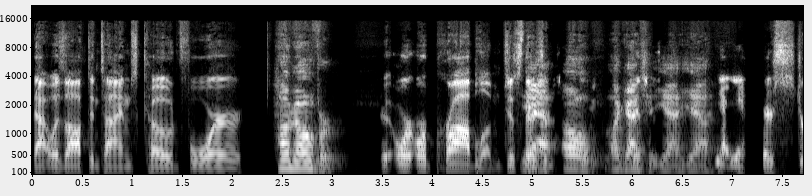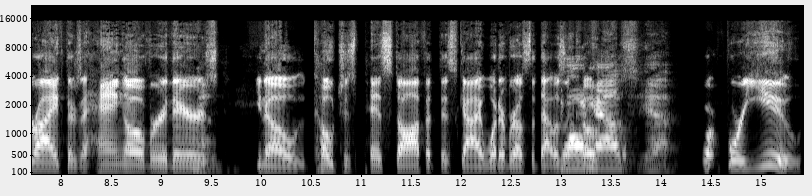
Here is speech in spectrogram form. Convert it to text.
that was oftentimes code for hungover or or problem just yeah. there's an, oh i got you yeah yeah yeah yeah there's strife there's a hangover there's yeah you know, coach is pissed off at this guy, whatever else that that was. Doghouse, yeah. For, for you,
